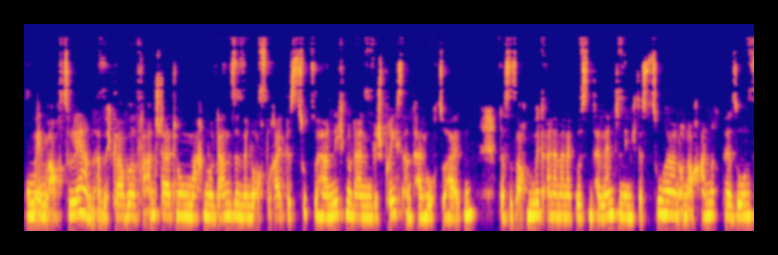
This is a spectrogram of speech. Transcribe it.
um eben auch zu lernen. Also ich glaube, Veranstaltungen machen nur dann Sinn, wenn du auch bereit bist zuzuhören, nicht nur deinen Gesprächsanteil hochzuhalten. Das ist auch mit einer meiner größten Talente, nämlich das Zuhören und auch andere Personen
